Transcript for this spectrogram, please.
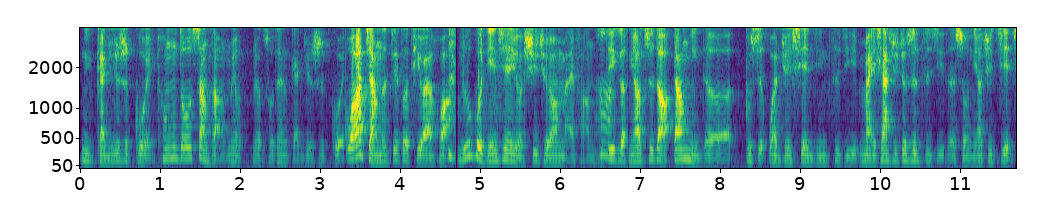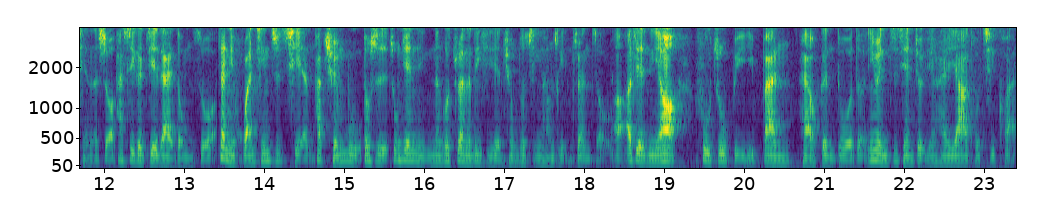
你感觉就是贵，通通都上涨，没有没有错，但是感觉是贵。我要讲的这都题外话。如果年轻人有需求要买房子，第一个你要知道，当你的不是完全现金自己买下去就是自己的时候，你要去借钱的时候，它是一个借贷动作，在你还清之前，它全部都是中间你能够赚的利息点，全部都是银行给你赚走了啊！而且你要付出比一般还要更多的，因为你之前就已经还压了头期款，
